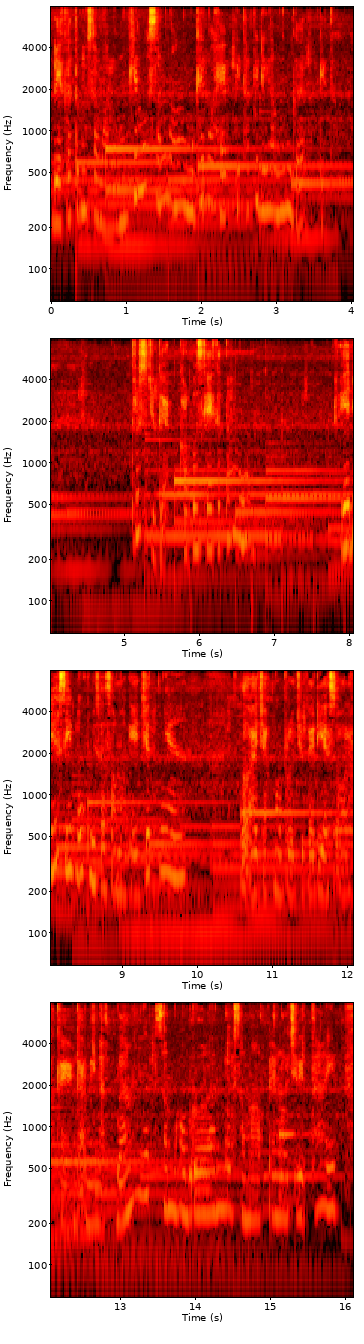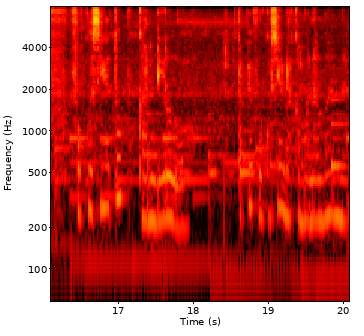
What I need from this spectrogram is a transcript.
dia ketemu sama lo mungkin lo seneng mungkin lo happy tapi dia enggak gitu. Terus juga kalaupun sekali ketemu ya dia sibuk misal sama gadgetnya lo ajak ngobrol juga dia seolah kayak nggak minat banget sama obrolan lo sama apa yang lo ceritain. Fokusnya tuh bukan di lo tapi fokusnya udah ke mana-mana.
